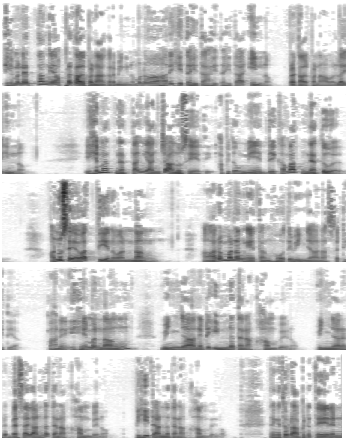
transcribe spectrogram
එහෙම නැත්නම් එයා ප්‍රකල්පනා කරමින් ඉන්න මොනවා හරි හිත හිතා හිත හිතා ඉන්නවා. ප්‍රකල්පනාවල ඉන්නවා. එහෙමත් නැත්නම් යංච අනුසේති. අපි මේ දෙකමත් නැතුව අනුසයවත් තියෙනවා නම් ආරම්මණං ඒතං හෝති විඥානස්ස තිතිය. මහණෙනි එහෙමනම් විඥාණයට ඉන්න තැනක් හම්බ වෙනවා. විඥාණයට බැස ගන්න තැනක් හම්බ වෙනවා. පිහිටන්න තැනක් හම්බ වෙනවා. දැන් එතකොට අපිට තේරෙන්න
